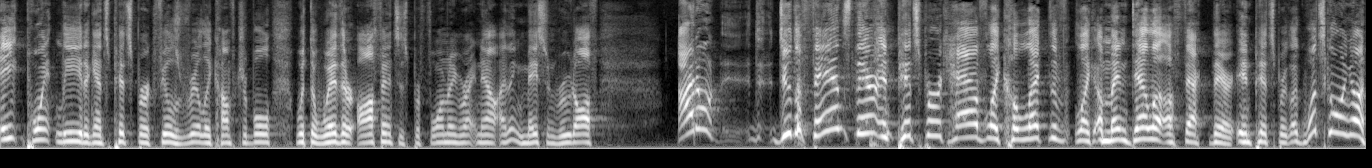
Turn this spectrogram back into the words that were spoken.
eight point lead against Pittsburgh feels really comfortable with the way their offense is performing right now. I think Mason Rudolph. I don't. Do the fans there in Pittsburgh have like collective, like a Mandela effect there in Pittsburgh? Like, what's going on?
